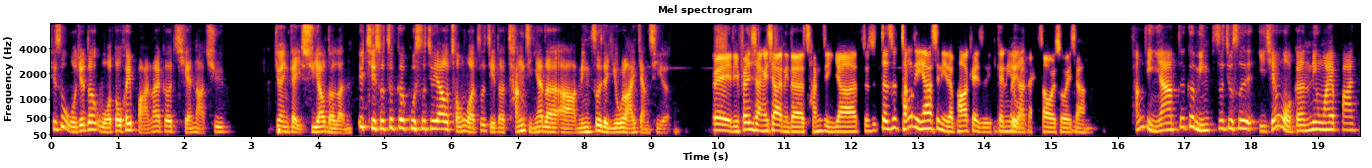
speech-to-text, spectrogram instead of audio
其实我觉得我都会把那个钱拿去捐给需要的人。因为其实这个故事就要从我自己的长颈鸭的啊、呃、名字的由来讲起了。对，你分享一下你的长颈鸭，就是这是长颈鸭是你的 podcast，跟你再稍微说一下。长颈鸭这个名字就是以前我跟另外一半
